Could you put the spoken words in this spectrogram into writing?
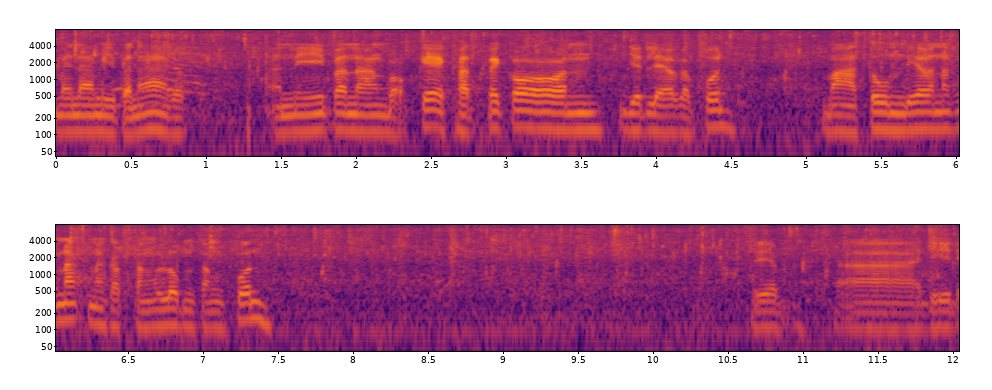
ไม่น่ามีปัญหาครับ อันนี้ป้านางบอกแก้ขัดไปก่อนเย็ดแล้วกับพุ่น มาตูมเดียวนักๆนะครับตั้งลมตั้งฝนเรียบดีเ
